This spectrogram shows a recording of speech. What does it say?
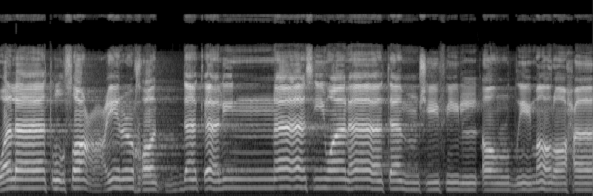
ولا تصعر خدك للناس ولا تمش في الأرض مرحا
